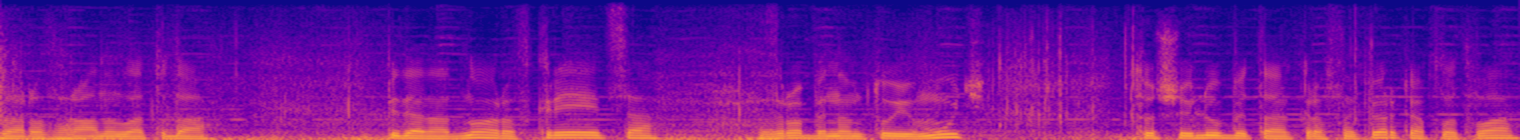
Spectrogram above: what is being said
Зараз гранула туди піде на дно, розкриється, зробить нам тую муть, то що любить та красноперка, плотва.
